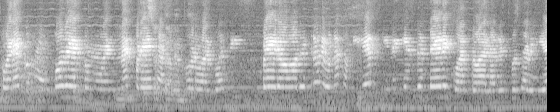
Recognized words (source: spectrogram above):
fuera como un poder, como en una empresa a lo mejor o algo así. Pero dentro de una familia se tiene que entender en cuanto a las responsabilidades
